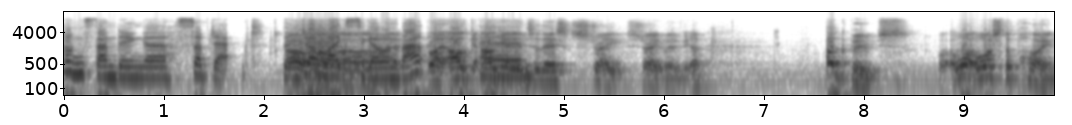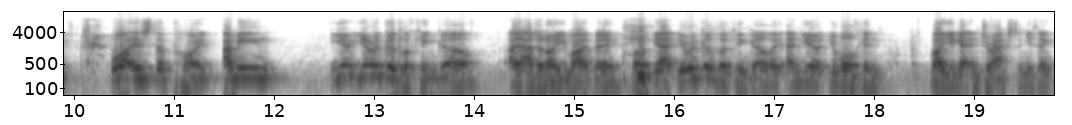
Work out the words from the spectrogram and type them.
long-standing uh, subject that John Oh, oh, likes oh, to go on about. Right, I'll, I'll get Um, into this straight straight with you. Ugg boots. What what's the point? What is the point? I mean, you you're a good looking girl. I, I don't know, you might be, but yeah, you're a good looking girl, and you're you're walking. Well, you're getting dressed, and you think,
